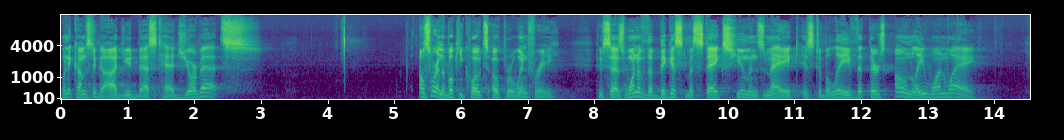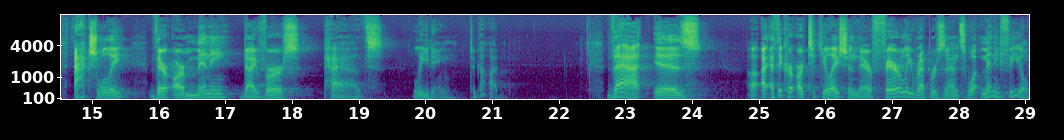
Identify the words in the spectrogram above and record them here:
when it comes to God, you'd best hedge your bets. Elsewhere in the book, he quotes Oprah Winfrey who says one of the biggest mistakes humans make is to believe that there's only one way. Actually, there are many diverse paths leading to God. That is, uh, I, I think her articulation there fairly represents what many feel.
